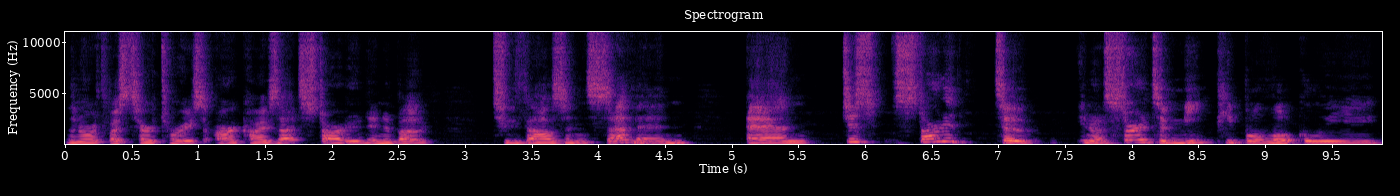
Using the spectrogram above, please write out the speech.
the Northwest Territories archives. That started in about 2007, and just started to you know started to meet people locally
